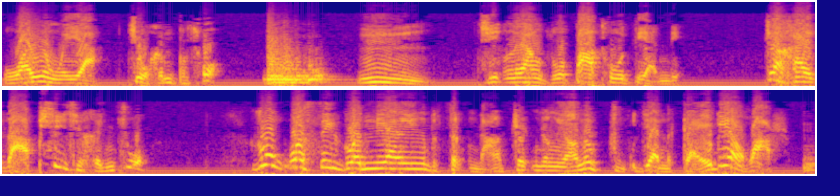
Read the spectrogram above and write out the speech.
我认为呀，就很不错。嗯，金良祖把头点点，这孩子啊，脾气很倔。如果随着年龄的增长，真正要能逐渐的改变化时，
